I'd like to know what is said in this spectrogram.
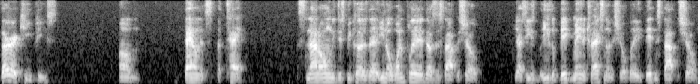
third key piece, um, balance attack. It's not only just because that you know one player doesn't stop the show. Yes, he's he's the big main attraction of the show, but it didn't stop the show.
